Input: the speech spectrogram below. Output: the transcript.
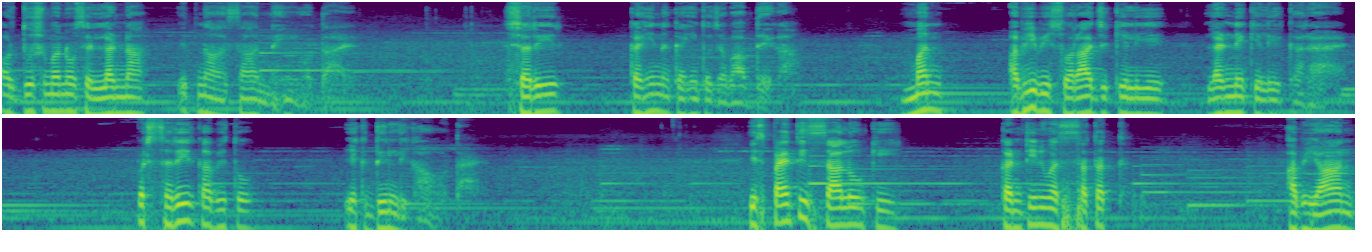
और दुश्मनों से लड़ना इतना आसान नहीं होता है। शरीर कहीं ना कहीं तो जवाब देगा। मन अभी भी स्वराज्य के लिए, लड़ने के लिए कर रहा है। बट शरीर का भी तो एक दिन लिखा होता है। इस पैंतीस सालों की कंटिन्यूस सतत अभियान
